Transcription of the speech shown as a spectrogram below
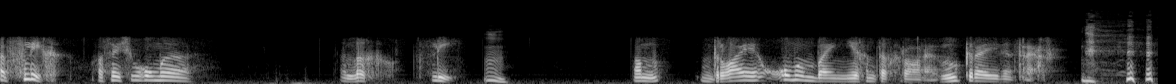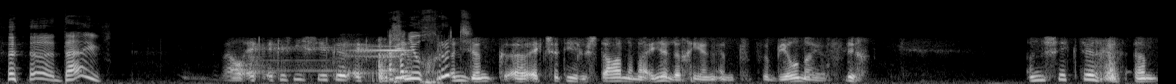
'n vlieg. As hy so om 'n 'n lug vlieg. Mm. Dan draai om en by 90 grade. Hoe kry jy dit reg? Dave, Wel, ek ek is nie seker ek Ek gaan jou groet. Ek dink uh, ek sit hier staan in my eie liggie en, en verbeel my 'n vlieg. Insekte, ehm um,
